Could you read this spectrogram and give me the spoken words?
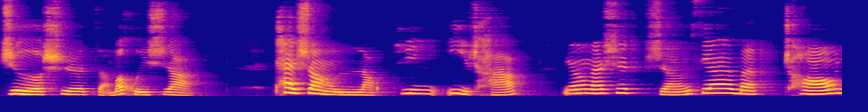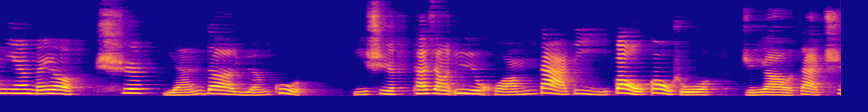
这是怎么回事啊？太上老君一查，原来是神仙们常年没有吃盐的缘故。于是他向玉皇大帝报告说：“只要在吃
